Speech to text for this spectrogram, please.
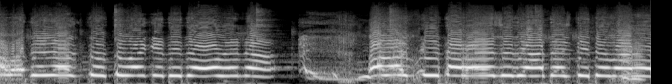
আমাদের রক্ত তোমাকে দিতে হবে না। আমার পিতা হয়ে যদি আদেশ দিতে পারে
